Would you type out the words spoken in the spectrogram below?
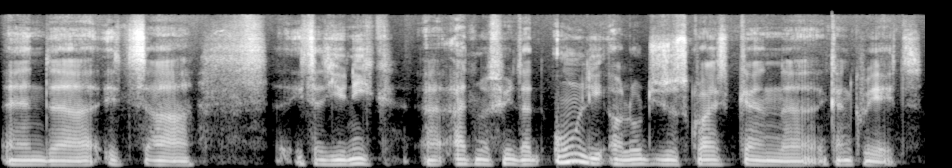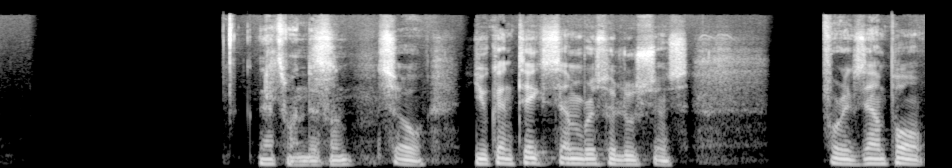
and uh, it's uh, it's a unique uh, atmosphere that only our Lord Jesus Christ can uh, can create. That's wonderful. So you can take some resolutions. For example,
